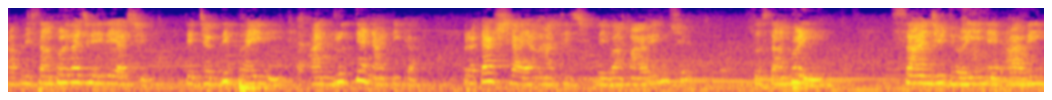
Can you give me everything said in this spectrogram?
આપણે સાંભળવા જઈ રહ્યા છીએ તે જગદીપભાઈની આ નૃત્ય નાટિકા પ્રકાશ છાયામાંથી જ લેવામાં આવેલું છે. તો સાંભળીએ. સાંજ ઢળીને આવી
